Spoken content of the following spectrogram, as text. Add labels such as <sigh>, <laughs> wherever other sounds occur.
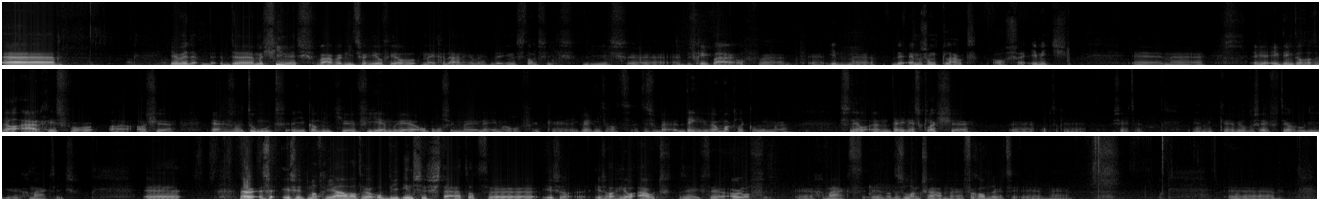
Eh, ja, de, machines waar we niet zo heel veel mee gedaan hebben, de instanties, die is eh, eh, beschikbaar of in de Amazon Cloud als image. En ik, ik denk dat dat wel aardig is voor als je ergens naartoe moet en je kan niet je VMware oplossing meenemen of ik, ik weet niet wat. Het is denk ik wel makkelijk om snel een DNS-klasje eh, op te kunnen zetten. En ik eh, wil dus even vertellen hoe die eh, gemaakt is. Nou, is- het materiaal wat er op die instance staat, dat is, is al heel oud. Dat heeft Olaf gemaakt en dat is langzaam veranderd. En,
